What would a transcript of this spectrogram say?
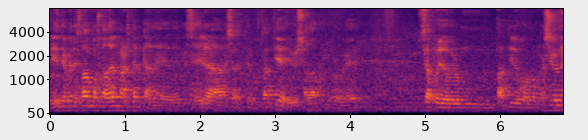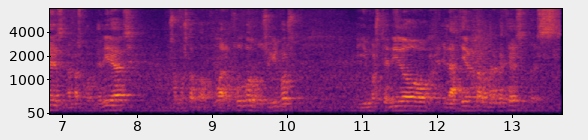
evidentemente estábamos cada vez más cerca de, de que se diera esa circunstancia y hoy se ha dado. Yo creo que se ha podido ver un partido con ocasiones, en ambas porterías, nos ha apostado por jugar al fútbol, los equipos, y hemos tenido el acierto otras veces, pues,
